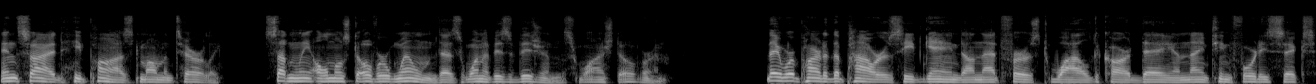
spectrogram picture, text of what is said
Inside, he paused momentarily, suddenly almost overwhelmed as one of his visions washed over him. They were part of the powers he'd gained on that first wild card day in 1946,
